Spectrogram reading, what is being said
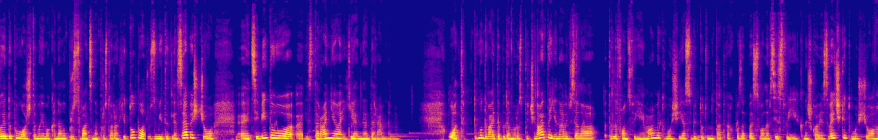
ви допоможете моєму каналу просуватися на просторах Ютубу, розуміти для себе, що е, ці відео е, і старання є недаремними. От, тому давайте будемо розпочинати. Я навіть взяла телефон своєї мами, тому що я собі тут в нотатках позаписувала всі свої книжкові звички, тому що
